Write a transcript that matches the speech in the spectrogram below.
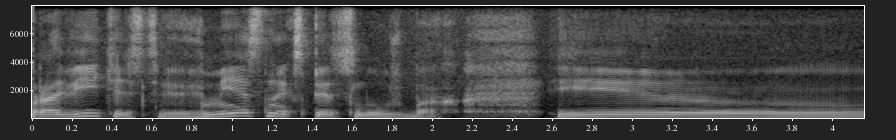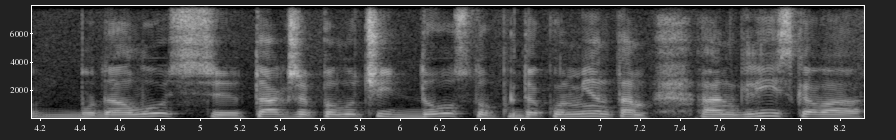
правительстве, в местных спецслужбах. И э, удалось также получить доступ к документам английского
